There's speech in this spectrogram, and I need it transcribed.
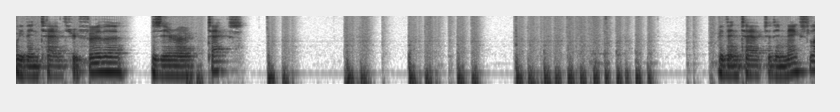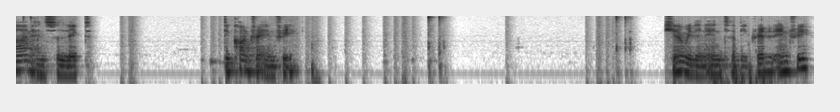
We then tab through further, zero tax. We then tab to the next line and select the contra entry. Here we then enter the credit entry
